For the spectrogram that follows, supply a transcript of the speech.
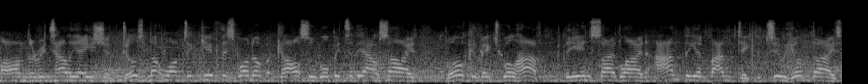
on the retaliation, does not want to give this one up, but Carlson will be to the outside. Borkovic will have the inside line and the advantage. The two Hyundais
